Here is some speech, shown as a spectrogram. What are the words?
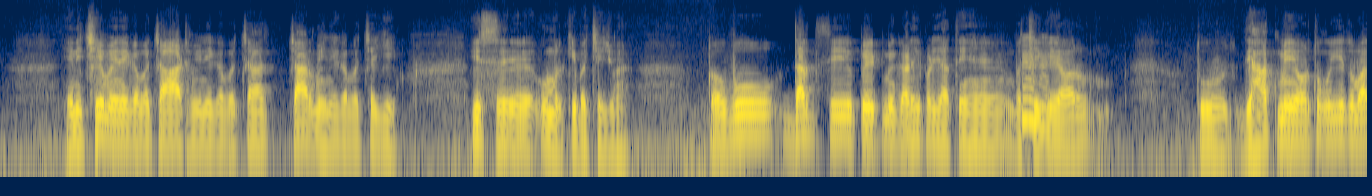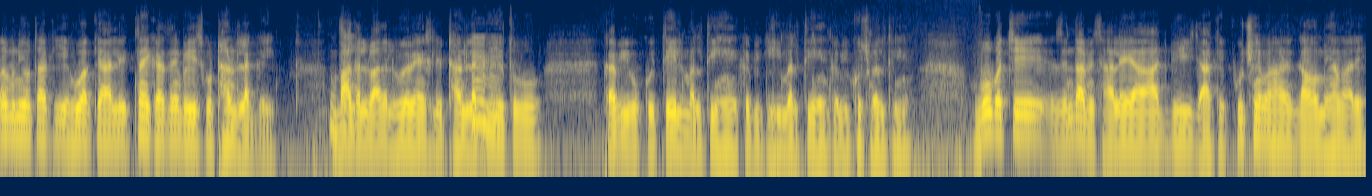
یعنی چھ مہینے کا بچہ آٹھ مہینے کا بچہ چار مہینے کا بچہ یہ اس عمر کے بچے جو ہیں۔ تو وہ درد سے پیٹ میں گڑھے پڑ جاتے ہیں بچے کے اور تو دیہات میں عورتوں کو یہ تو معلوم نہیں ہوتا کہ یہ ہوا کیا اتنا ہی کہتے ہیں بھئی اس کو ٹھنڈ لگ گئی۔ بادل بادل ہوئے ہیں اس لیے ٹھنڈ لگ گئی ہے تو وہ کبھی وہ کوئی تیل ملتی ہیں کبھی گھی ملتی ہیں کبھی کچھ ملتی ہیں۔ وہ بچے زندہ مثال ہے آج بھی جا کے پوچھیں وہاں گاؤں میں ہمارے۔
